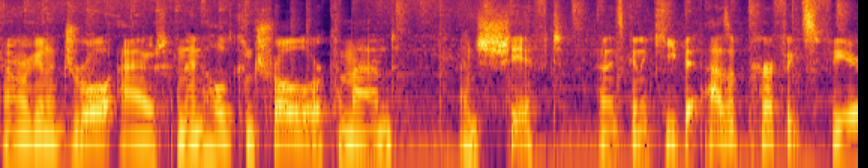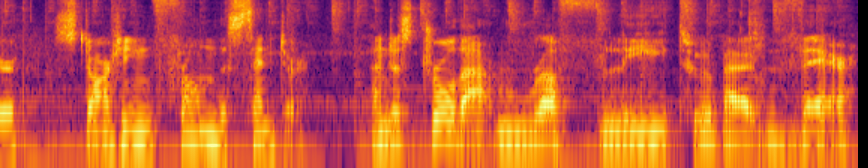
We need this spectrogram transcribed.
and we're going to draw out and then hold control or command and shift, and it's going to keep it as a perfect sphere starting from the center. And just draw that roughly to about there.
